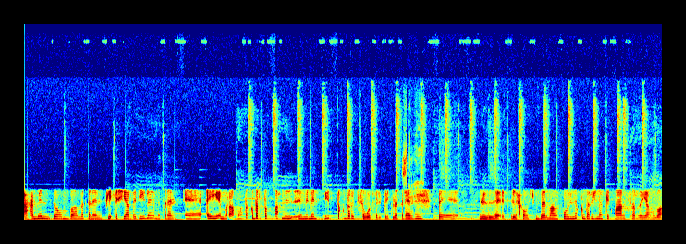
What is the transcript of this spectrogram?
أعمل زومبا مثلا في أشياء بديلة مثلا آه، أي امرأة ما تقدر تطلع من من البيت تقدر تسوي في البيت. مثلا صحيح. في في ال- في الحوش مثل ما نقول نقدر هناك نمارس الرياضة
